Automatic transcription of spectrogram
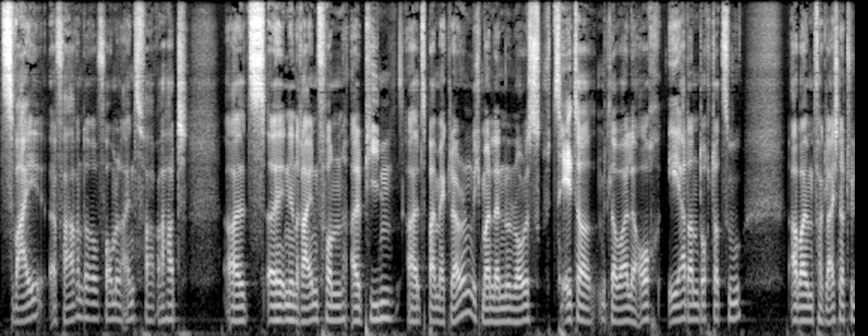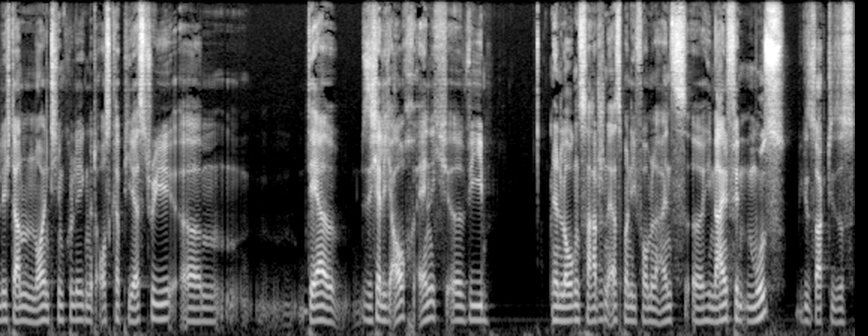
zwei erfahrenere Formel 1-Fahrer hat als äh, in den Reihen von Alpine als bei McLaren. Ich meine, Lando Norris zählt da mittlerweile auch eher dann doch dazu. Aber im Vergleich natürlich dann einen neuen Teamkollegen mit Oscar Piastri, ähm, der sicherlich auch ähnlich äh, wie den Logan Sargent erstmal in die Formel 1 äh, hineinfinden muss. Wie gesagt, dieses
